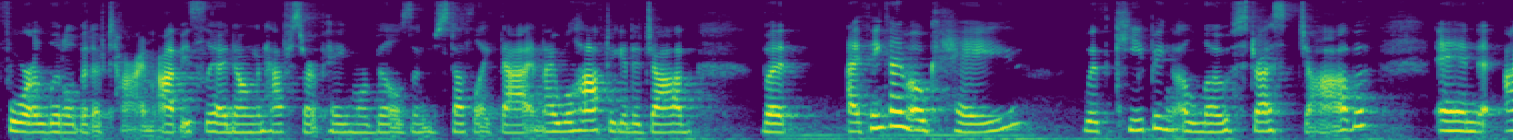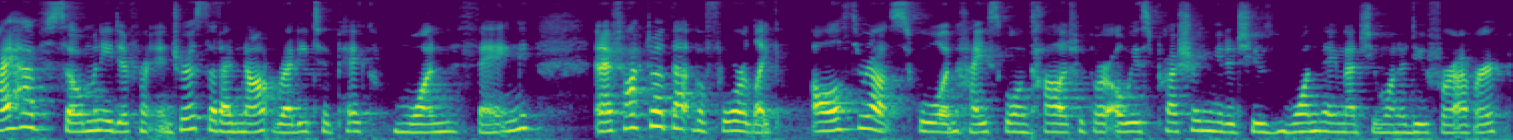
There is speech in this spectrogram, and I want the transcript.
for a little bit of time. Obviously, I know I'm going to have to start paying more bills and stuff like that, and I will have to get a job, but I think I'm okay with keeping a low stress job. And I have so many different interests that I'm not ready to pick one thing. And I've talked about that before. Like all throughout school and high school and college, people are always pressuring you to choose one thing that you want to do forever.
